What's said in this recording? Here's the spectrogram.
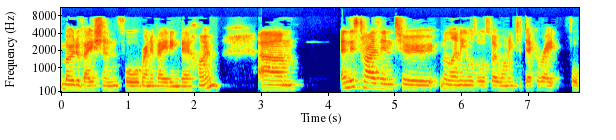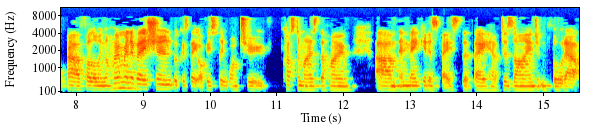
motivation for renovating their home. Um, and this ties into millennials also wanting to decorate for, uh, following a home renovation because they obviously want to customize the home um, and make it a space that they have designed and thought out.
